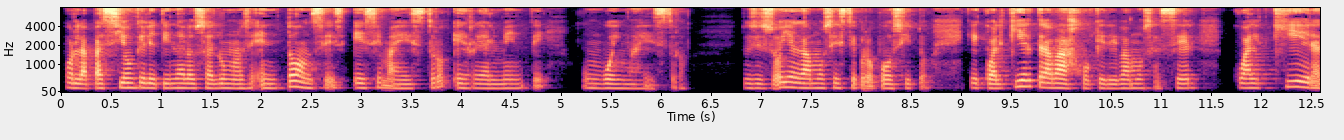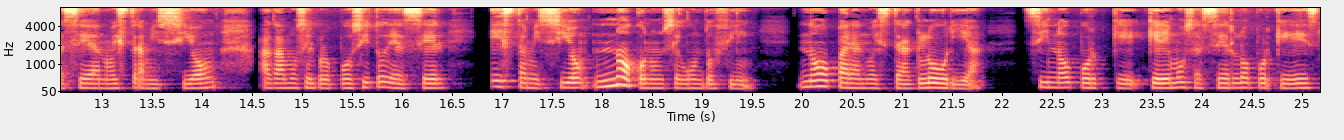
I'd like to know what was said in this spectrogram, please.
por la pasión que le tiene a los alumnos, entonces ese maestro es realmente un buen maestro. Entonces hoy hagamos este propósito, que cualquier trabajo que debamos hacer cualquiera sea nuestra misión, hagamos el propósito de hacer esta misión no con un segundo fin, no para nuestra gloria, sino porque queremos hacerlo porque es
